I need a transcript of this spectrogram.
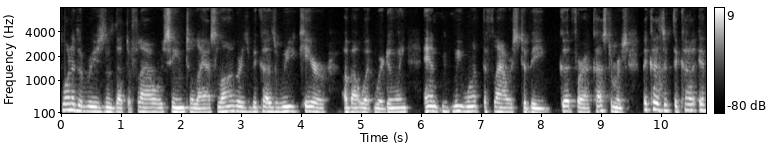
one of the reasons that the flowers seem to last longer is because we care about what we're doing and we want the flowers to be good for our customers because if the if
